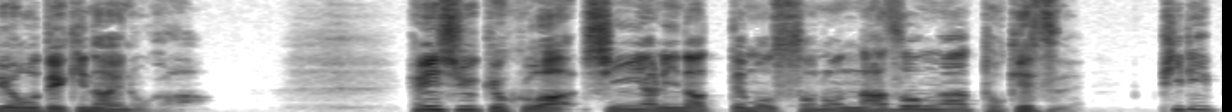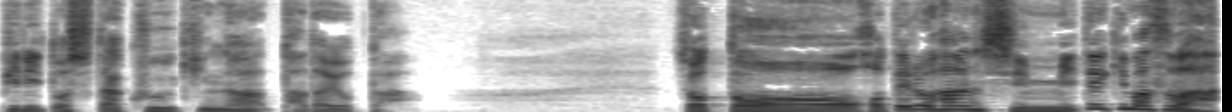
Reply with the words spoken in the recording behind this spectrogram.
表できないのか。編集局は深夜になってもその謎が解けず、ピリピリとした空気が漂った。ちょっと、ホテル阪神見てきますわ。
